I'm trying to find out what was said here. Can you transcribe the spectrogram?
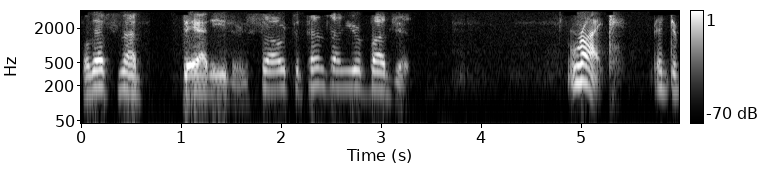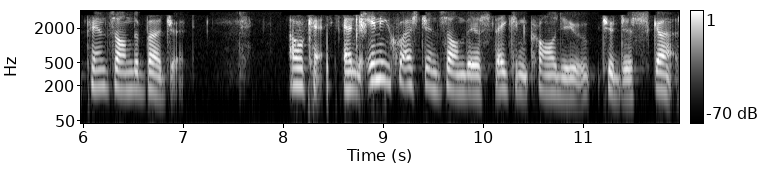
well that's not bad either. So it depends on your budget. Right. It depends on the budget. Okay. And any questions on this, they can call you to discuss.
